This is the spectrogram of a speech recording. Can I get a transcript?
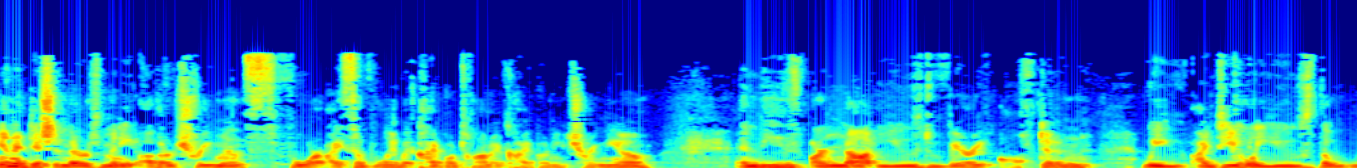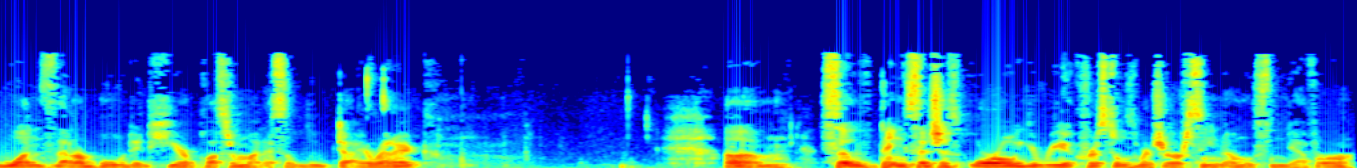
In addition, there's many other treatments for isovolemic hypotonic hyponatremia, and these are not used very often. We ideally use the ones that are bolded here, plus or minus a loop diuretic. Um, so things such as oral urea crystals, which are seen almost never,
